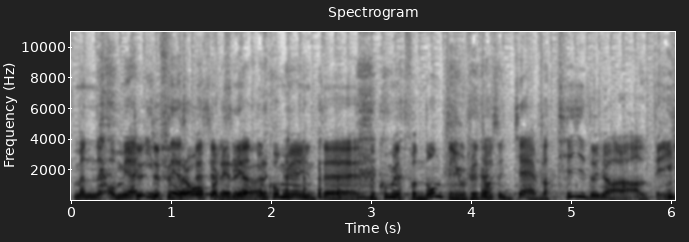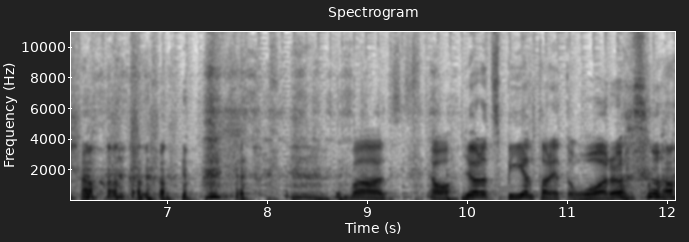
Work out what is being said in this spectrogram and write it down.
men om jag Du- du är inte för bra är du specialiserad gör. då kommer jag inte, då kommer jag inte få någonting gjort. För det tar så jävla tid att göra allting. Bara, ja, göra ett spel tar ett år och så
